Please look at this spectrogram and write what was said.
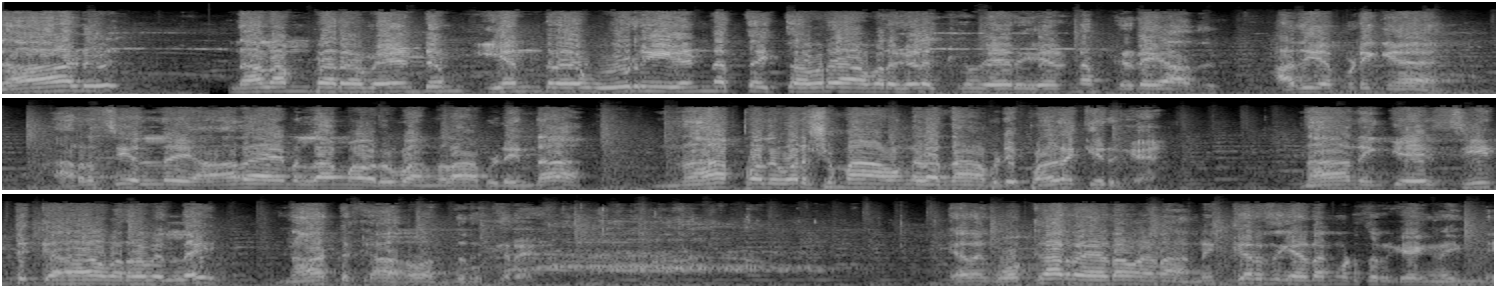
நாடு நலம் பெற வேண்டும் என்ற ஒரு எண்ணத்தை தவிர அவர்களுக்கு வேறு எண்ணம் கிடையாது. அது எப்படிங்க? அரசியல்ல ஆதாயம் இல்லாம வருவாங்களா அப்படின்னா நாற்பது வருஷமா அவங்கள நான் அப்படி பழக்கியிருக்கேன். நான் இங்கே சீட்டுக்காக வரவில்லை நாட்டுக்காக வந்திருக்கிறேன். எனக்கு உட்கார்ற இடம் வேணாம் நிக்கிறதுக்கு இடம் கொடுத்துருக்கீங்க. இந்த-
